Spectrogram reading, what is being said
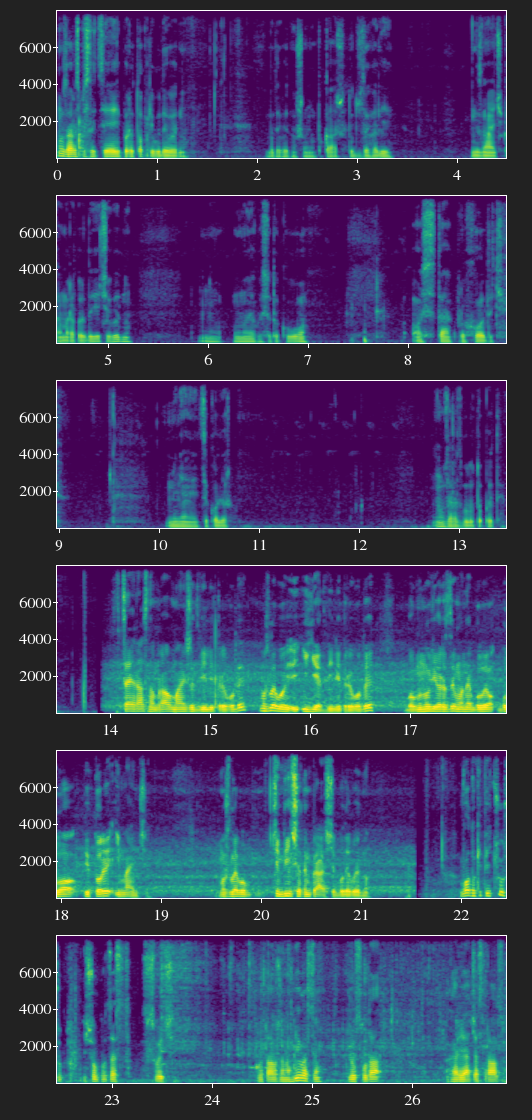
Ну, зараз після цієї перетопки буде видно. Буде видно, що воно покаже. Тут взагалі не знаю, чи камера передає, чи видно. Ну, воно якось отакого ось так проходить. Міняється колір. Ну, зараз буду топити. В цей раз набрав майже 2 літри води. Можливо, і є 2 літри води, бо минулі рази в мене було, було півтори і менше. Можливо, чим більше, тим краще, буде видно. Воду кипячу, щоб пішов процес швидше. Вода вже нагрілася, плюс вода гаряча зразу.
